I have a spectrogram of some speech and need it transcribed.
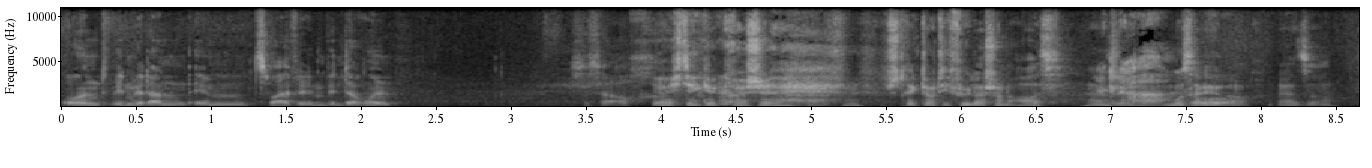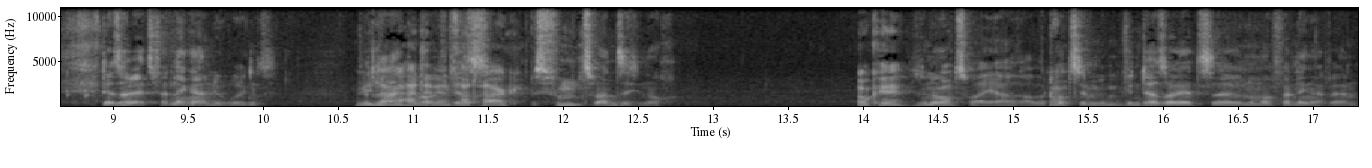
und wen wir dann im Zweifel im Winter holen. Das ist ja auch. Ja, ich denke, Krösche streckt auch die Fühler schon aus. Also, klar. Muss er ja Oh. auch. Also, Der soll jetzt verlängern übrigens. wie lange hat er den Vertrag? Bis 25 noch. Okay. Sind noch zwei Jahre, aber trotzdem im Winter soll jetzt äh, nochmal verlängert werden.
